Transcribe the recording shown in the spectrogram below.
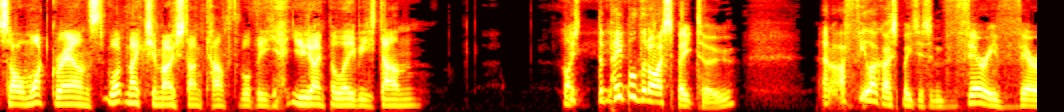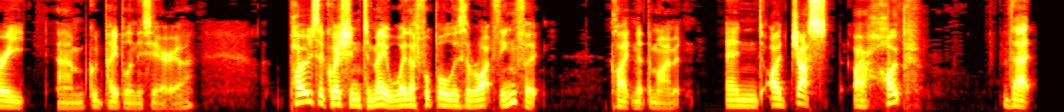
So, on what grounds? What makes you most uncomfortable? That you don't believe he's done. Like the people that I speak to, and I feel like I speak to some very, very um, good people in this area, pose the question to me whether football is the right thing for Clayton at the moment. And I just, I hope that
